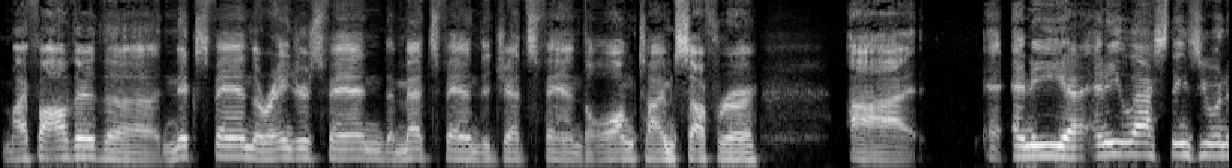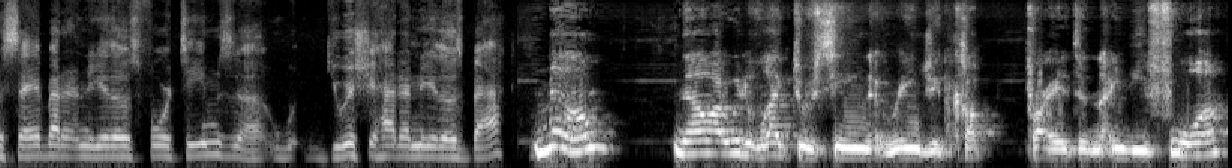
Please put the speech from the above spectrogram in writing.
My father, the Knicks fan, the Rangers fan, the Mets fan, the Jets fan, the longtime sufferer. Uh, any uh, any last things you want to say about any of those four teams? Uh, do you wish you had any of those back? No, no, I would have liked to have seen a Ranger Cup prior to '94.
